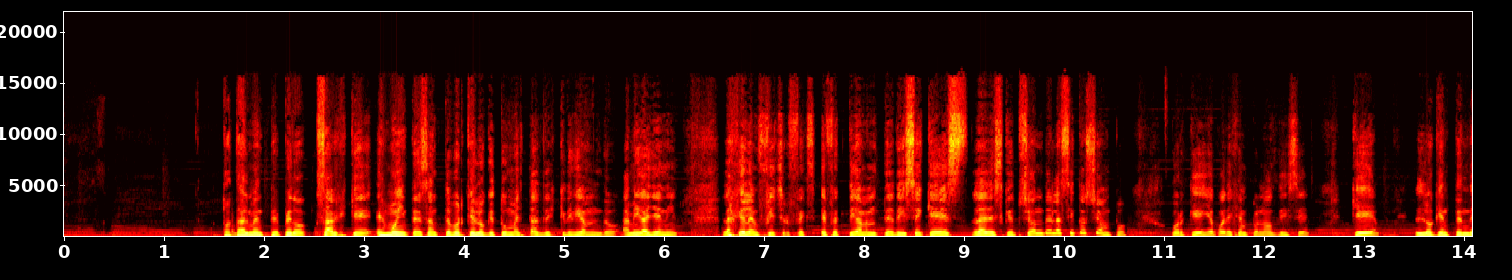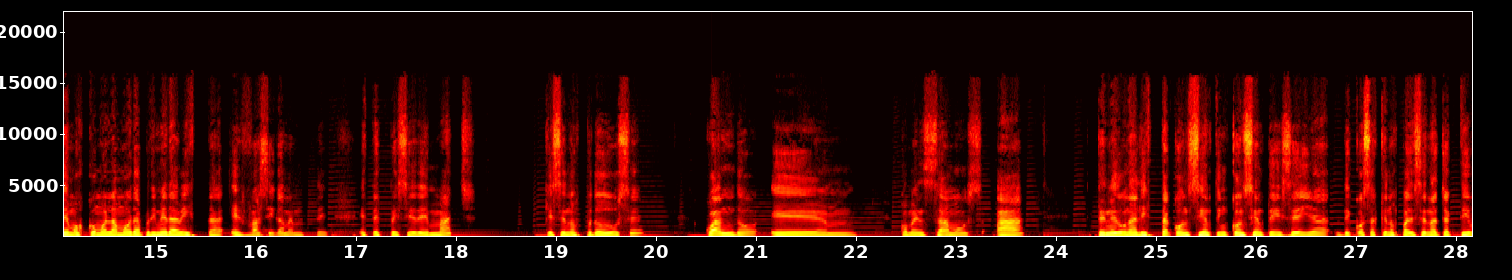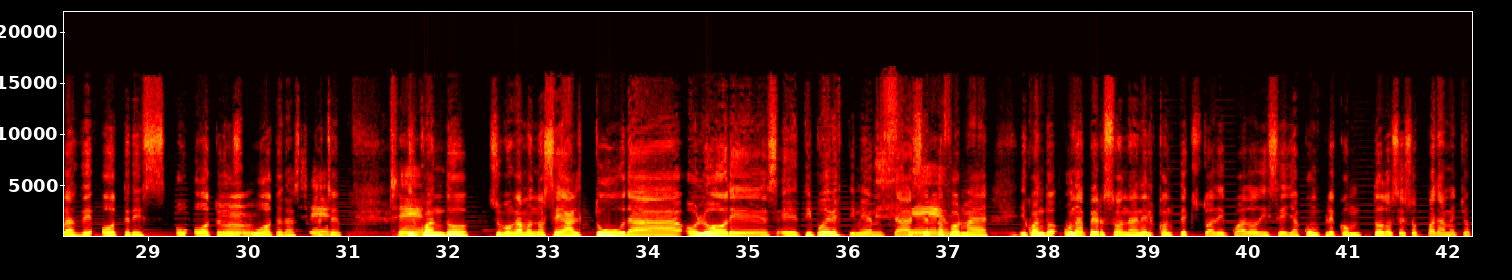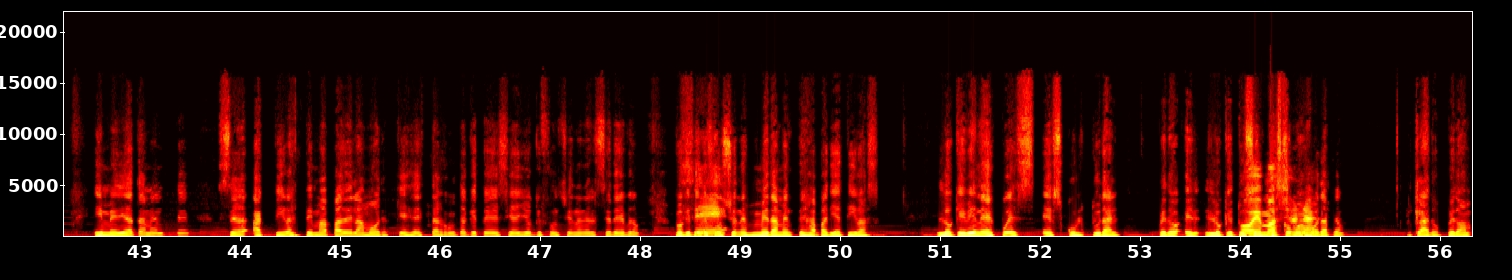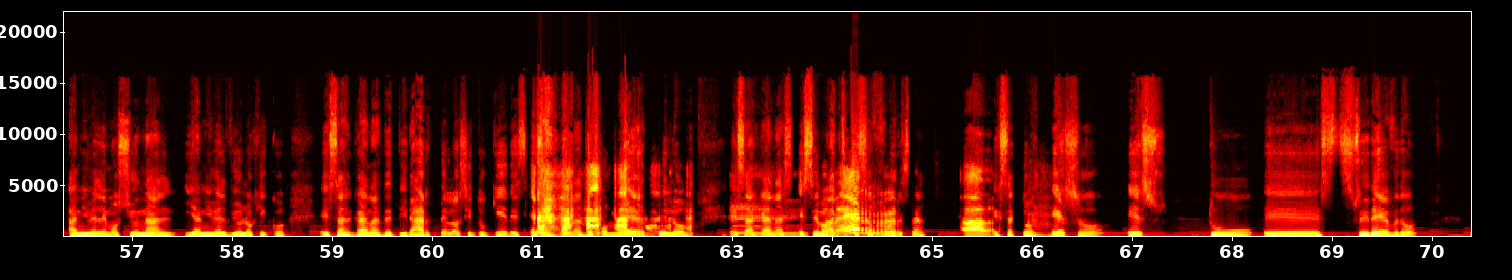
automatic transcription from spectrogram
Totalmente, pero ¿sabes qué? Es muy interesante porque lo que tú me estás describiendo, amiga Jenny, la Helen Fisher fe- efectivamente dice que es la descripción de la situación, po. porque ella, por ejemplo, nos dice que lo que entendemos como el amor a primera vista es básicamente esta especie de match que se nos produce cuando eh, comenzamos a tener una lista consciente, inconsciente, dice ella, de cosas que nos parecen atractivas de otros o otros Mm, u otras. sí. Sí. Y cuando supongamos, no sé, altura, olores, eh, tipo de vestimenta, Sí. cierta forma. Y cuando una persona en el contexto adecuado dice ya cumple con todos esos parámetros, inmediatamente se activa este mapa del amor, que es esta ruta que te decía yo que funciona en el cerebro, porque tiene funciones meramente apariativas. Lo que viene después es cultural, pero el- lo que tú O sientes como amor Claro, pero a, a nivel emocional y a nivel biológico, esas ganas de tirártelo si tú quieres, esas ganas de comértelo, esas ganas, ese max, esa Comer. fuerza. Ah, Exacto, eso es tu eh, cerebro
